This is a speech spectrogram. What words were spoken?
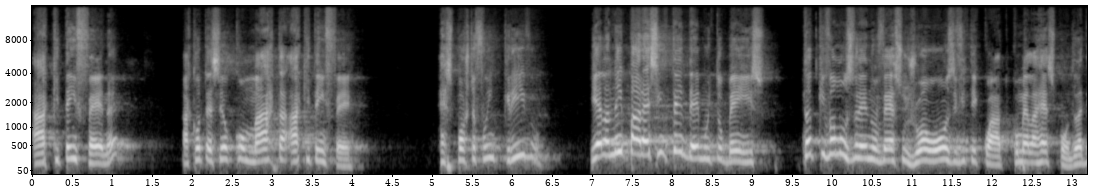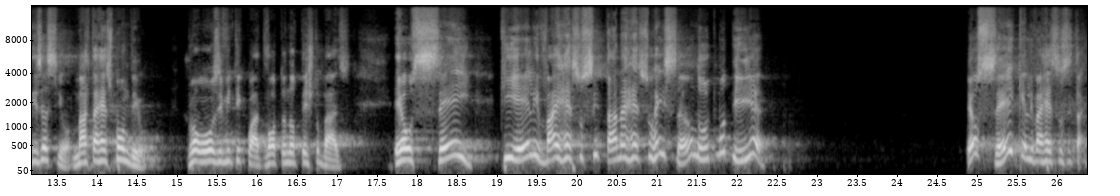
a que tem fé, né? Aconteceu com Marta, a que tem fé. A resposta foi incrível. E ela nem parece entender muito bem isso. Tanto que vamos ler no verso João 11, 24, como ela responde. Ela diz assim: ó, Marta respondeu. João 11, 24, voltando ao texto base. Eu sei que ele vai ressuscitar na ressurreição, no último dia. Eu sei que ele vai ressuscitar.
